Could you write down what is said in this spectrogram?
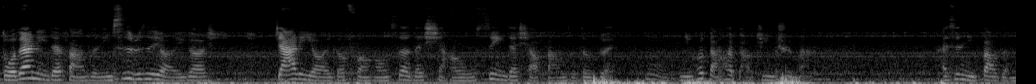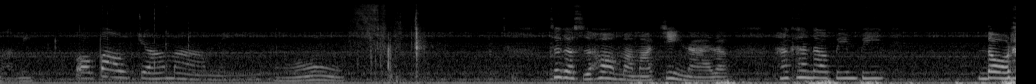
躲在你的房子，你是不是有一个家里有一个粉红色的小屋，是你的小房子，对不对？嗯。你会赶快跑进去吗？还是你抱着妈咪？我抱着妈咪。哦。这个时候妈妈进来了，她看到冰冰露了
